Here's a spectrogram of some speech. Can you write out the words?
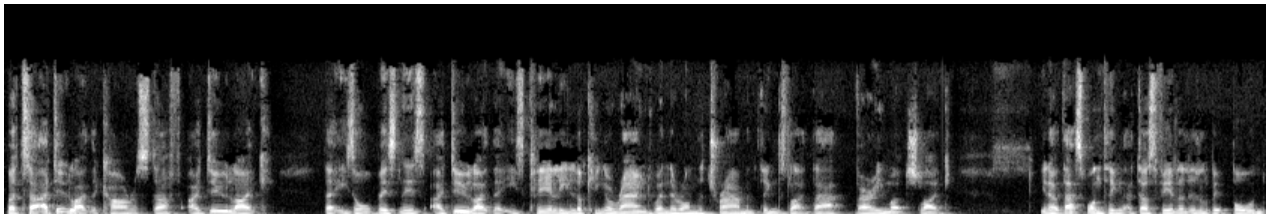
but uh, I do like the Kara stuff. I do like that he's all business. I do like that he's clearly looking around when they're on the tram and things like that. Very much like, you know, that's one thing that does feel a little bit Bourne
